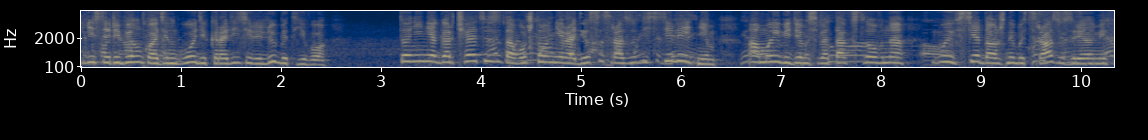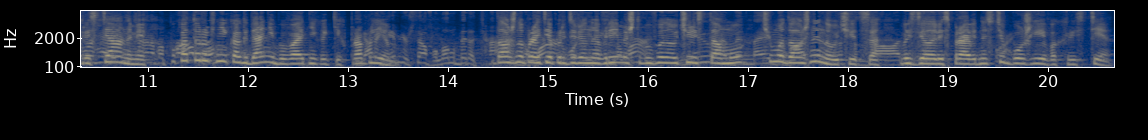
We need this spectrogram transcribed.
Если ребенку один годик, и родители любят его, то они не огорчаются из-за того, что он не родился сразу десятилетним, а мы ведем себя так, словно мы все должны быть сразу зрелыми христианами, у которых никогда не бывает никаких проблем. Должно пройти определенное время, чтобы вы научились тому, чему должны научиться. Вы сделались праведностью Божьей во Христе.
